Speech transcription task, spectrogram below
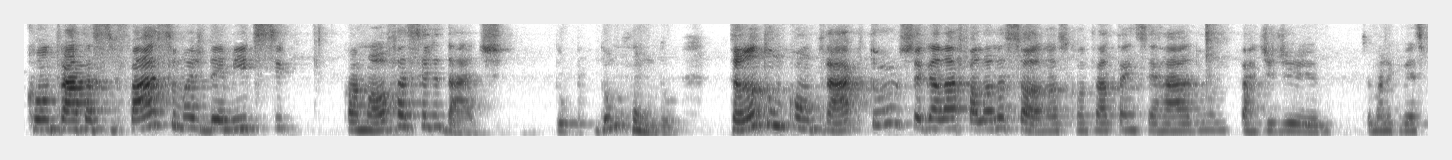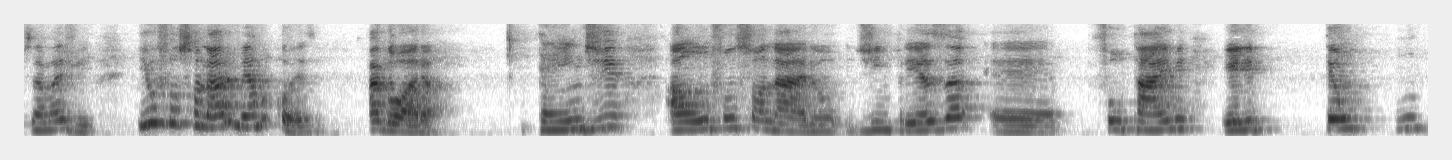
contrata-se fácil, mas demite-se com a maior facilidade do, do mundo. Tanto um contractor chega lá falando, olha só, nosso contrato está encerrado, a partir de semana que vem, se precisar mais vir. E o funcionário, mesma coisa. Agora, tende a um funcionário de empresa é, full-time, ele ter um, um,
